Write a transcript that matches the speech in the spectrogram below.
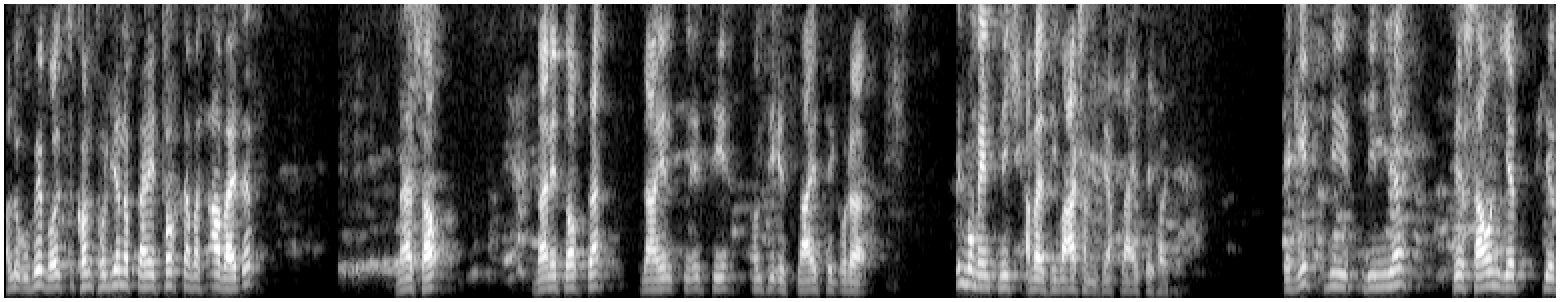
Hallo Uwe, wolltest du kontrollieren, ob deine Tochter was arbeitet? Na, schau. Deine Tochter, da hinten ist sie und sie ist fleißig oder im Moment nicht, aber sie war schon sehr fleißig heute. Der geht's wie, wie mir. Wir schauen jetzt hier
